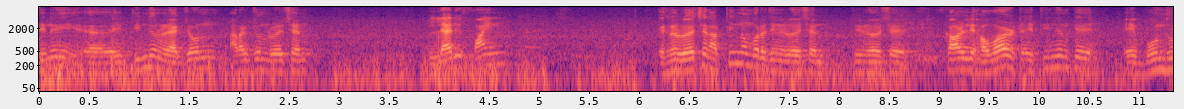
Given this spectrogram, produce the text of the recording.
তিনি এই তিনজনের একজন, আরেকজন রয়েছেন, ল্যারি ফাইন এখানে রয়েছেন আর তিন নম্বরে যিনি রয়েছেন, তিনি রয়েছে কার্লি হাওয়ার্ড। এই তিনজনকে, এই বন্ধু,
